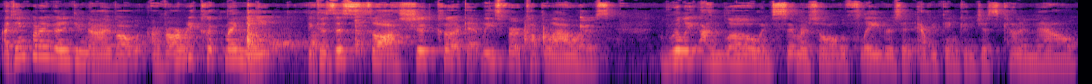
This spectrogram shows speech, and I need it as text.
I think what I'm going to do now, I've, al I've already cooked my meat because this sauce should cook at least for a couple hours, really on low and simmer so all the flavors and everything can just kind of meld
